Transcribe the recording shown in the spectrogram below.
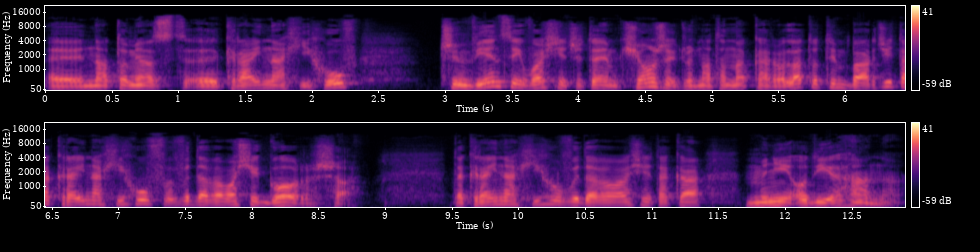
E, natomiast Kraina Chichów czym więcej właśnie czytałem książek Jonathana Karola, to tym bardziej ta kraina Chichów wydawała się gorsza. Ta kraina Chichów wydawała się taka mniej odjechana,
